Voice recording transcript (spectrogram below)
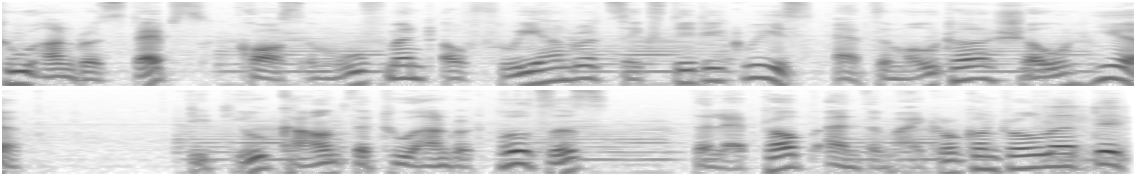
200 steps cause a movement of 360 degrees at the motor shown here. Did you count the 200 pulses? The laptop and the microcontroller did.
